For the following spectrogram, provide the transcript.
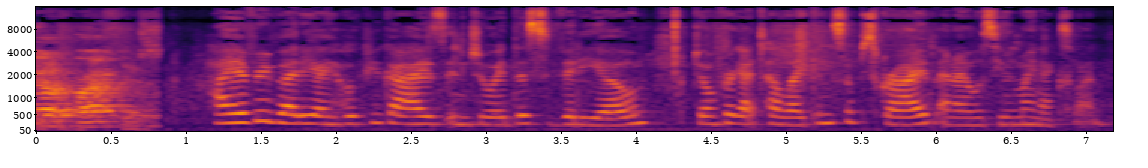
Gotta practice. Hi everybody, I hope you guys enjoyed this video. Don't forget to like and subscribe and I will see you in my next one.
